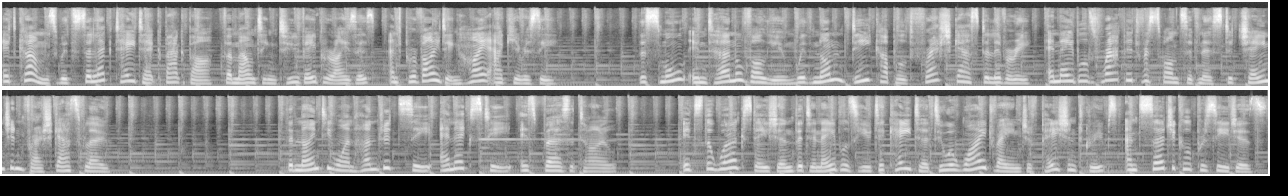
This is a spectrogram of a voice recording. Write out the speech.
It comes with Selectatec backbar for mounting two vaporizers and providing high accuracy. The small internal volume with non-decoupled fresh gas delivery enables rapid responsiveness to change in fresh gas flow. The 9100C NXT is versatile. It's the workstation that enables you to cater to a wide range of patient groups and surgical procedures.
